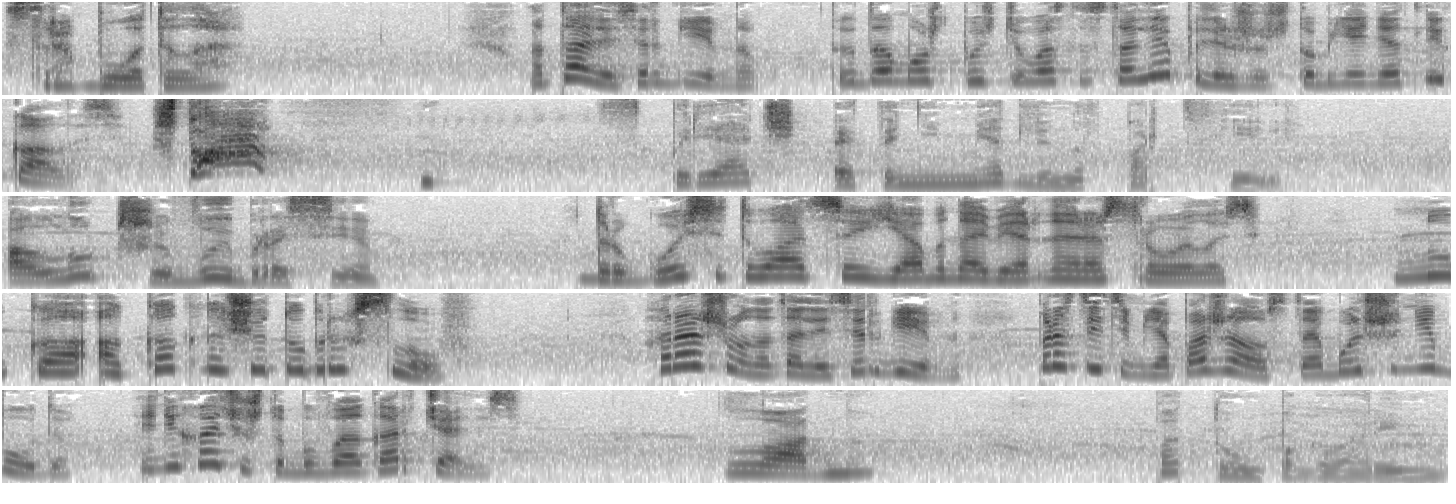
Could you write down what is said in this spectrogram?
Сработало. Наталья Сергеевна, Тогда, может, пусть у вас на столе полежит, чтобы я не отвлекалась? Что? Спрячь это немедленно в портфель. А лучше выброси. В другой ситуации я бы, наверное, расстроилась. Ну-ка, а как насчет добрых слов? Хорошо, Наталья Сергеевна, простите меня, пожалуйста, я больше не буду. Я не хочу, чтобы вы огорчались. Ладно, потом поговорим.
